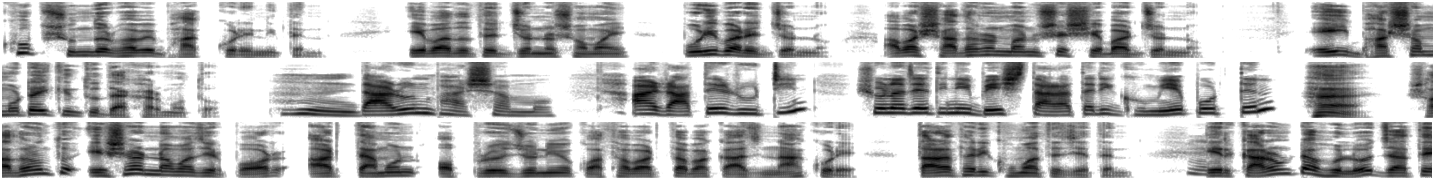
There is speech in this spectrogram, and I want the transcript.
খুব সুন্দরভাবে ভাগ করে নিতেন। এবাদতের জন্য সময় পরিবারের জন্য আবার সাধারণ মানুষের সেবার জন্য। এই ভারসাম্যটাই কিন্তু দেখার মতো। হুম দারুণ ভারসাম্য। আর রাতের রুটিন শোনা যায় তিনি বেশ তাড়াতাড়ি ঘুমিয়ে পড়তেন। হ্যাঁ সাধারণত এশার নামাজের পর আর তেমন অপ্রয়োজনীয় কথাবার্তা বা কাজ না করে তাড়াতাড়ি ঘুমাতে যেতেন। এর কারণটা হলো যাতে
